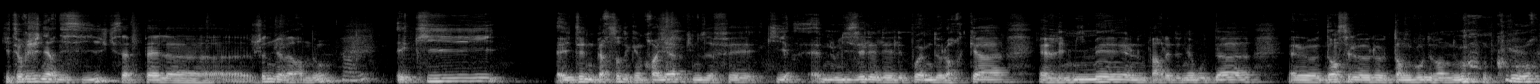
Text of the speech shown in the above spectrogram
qui était originaire d'ici, qui s'appelle euh, Geneviève Arnaud, oui. et qui a été une personne incroyable, qui nous a fait. qui nous lisait les, les, les, poèmes de Lorca, elle les mimait, elle nous parlait de Neruda, elle dansait le, le tango devant nous en cours,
